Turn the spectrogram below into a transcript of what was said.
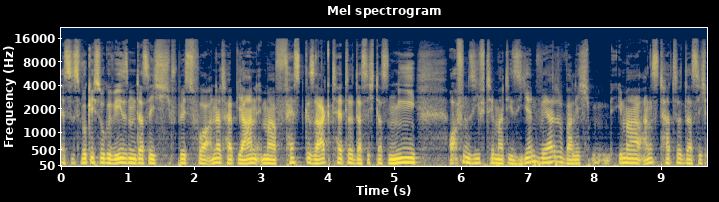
es ist wirklich so gewesen, dass ich bis vor anderthalb Jahren immer fest gesagt hätte, dass ich das nie offensiv thematisieren werde, weil ich immer Angst hatte, dass ich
